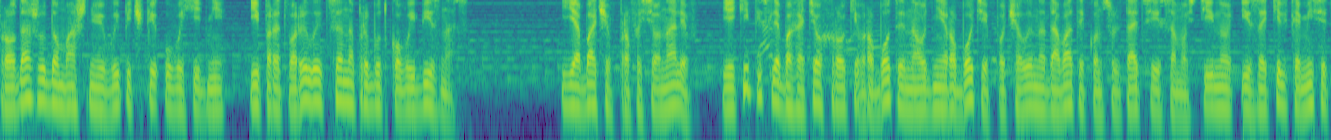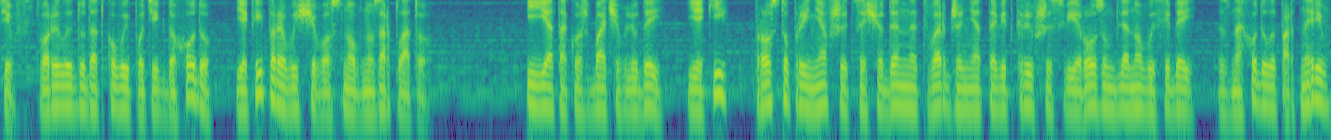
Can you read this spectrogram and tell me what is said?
продажу домашньої випічки у вихідні, і перетворили це на прибутковий бізнес. Я бачив професіоналів, які після багатьох років роботи на одній роботі почали надавати консультації самостійно і за кілька місяців створили додатковий потік доходу, який перевищив основну зарплату. І я також бачив людей, які, просто прийнявши це щоденне твердження та відкривши свій розум для нових ідей, знаходили партнерів,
